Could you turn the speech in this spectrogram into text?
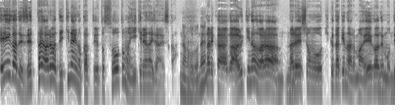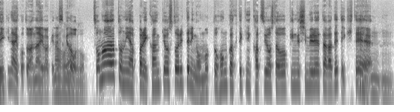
映画で絶対あれはできないのかっていうとそうとも言い切れないじゃないですか。なるほどね。誰かが歩きながらうんうん。ナレーションを聞くだけならまあ映画でもできないことはないわけですけどほどなるほど。その後にやっぱり環境ストーリーテリングをもっと本格的に活用したウォーキングシミュレーターが出てきて、うんうん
